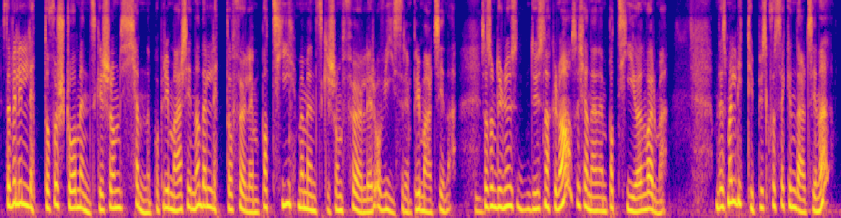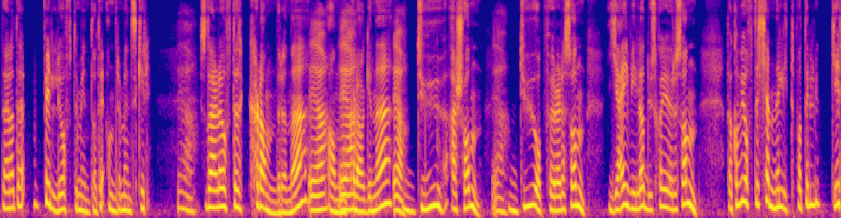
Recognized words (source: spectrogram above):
Så det er veldig lett å forstå mennesker som kjenner på primær sinne. Det er lett å føle empati med mennesker som føler og viser en primært sinne. Mm. Så som du, du snakker nå, så kjenner jeg en empati og en varme. Det som er litt typisk for sekundært sinne, det er at det er veldig ofte mynta til andre mennesker. Ja. Så da er det ofte klandrende, Ja, anklagende. Ja. Du er sånn. Ja. Du oppfører deg sånn. Jeg vil at du skal gjøre sånn. Da kan vi ofte kjenne litt på at det lugger,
